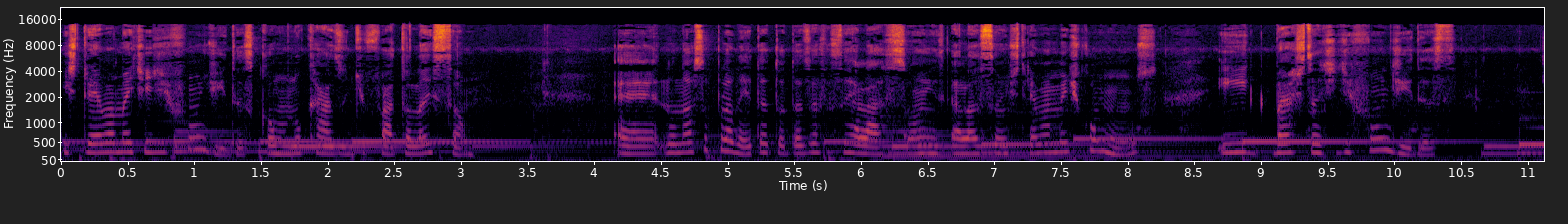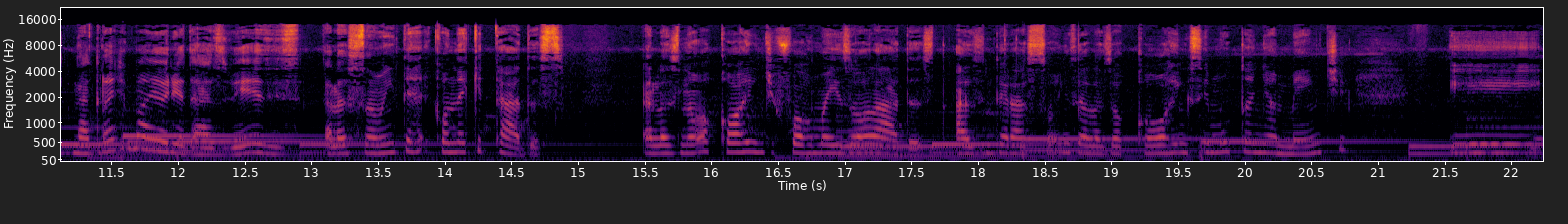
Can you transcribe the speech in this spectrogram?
extremamente difundidas, como no caso de fato elas são. É, no nosso planeta, todas essas relações elas são extremamente comuns e bastante difundidas. Na grande maioria das vezes, elas são interconectadas. Elas não ocorrem de forma isolada. As interações elas ocorrem simultaneamente e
